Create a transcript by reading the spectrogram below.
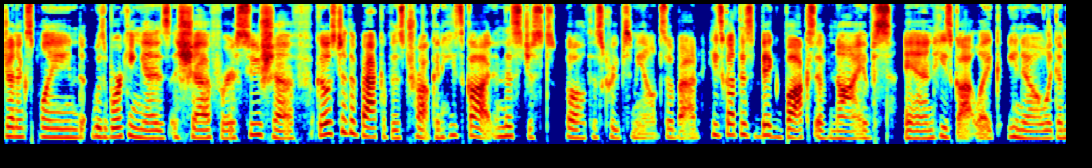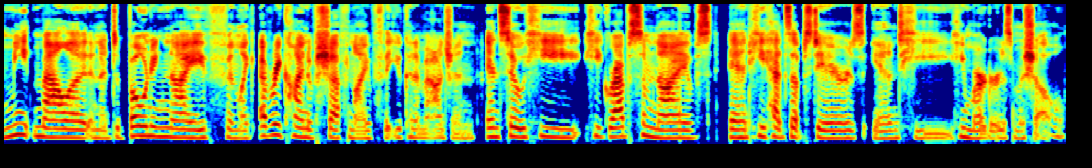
Jen explained was working as a chef or a sous chef, goes to the back of his truck, and he's got, and this just, oh, this creeps me out so bad. He's got this big box of knives, and he's got like, you know, like a meat mallet and a deboning knife, and like every kind of chef knife that you can imagine. And so he he grabs some knives and he heads upstairs and he he murders Michelle.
